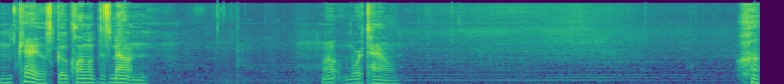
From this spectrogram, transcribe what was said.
Okay, let's go climb up this mountain. Well, we're town. Huh.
